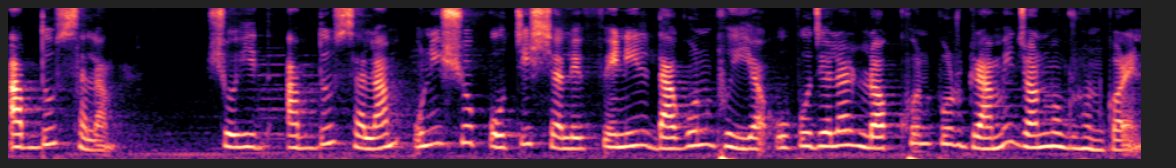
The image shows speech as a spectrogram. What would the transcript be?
আব্দুস সালাম। শহীদ আব্দুস সালাম উনিশশো পঁচিশ সালে ফেনীর দাগনভূঞা উপজেলার লক্ষণপুর গ্রামে জন্মগ্রহণ করেন।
